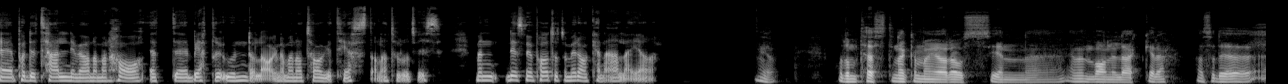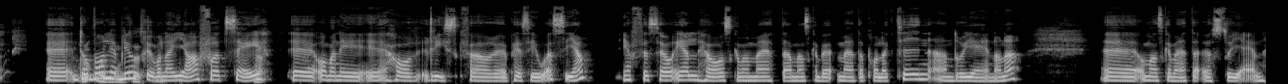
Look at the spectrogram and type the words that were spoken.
eh, på detaljnivå när man har ett eh, bättre underlag, när man har tagit tester naturligtvis. Men det som jag pratat om idag kan alla göra. Ja, och de testerna kan man göra hos en, en vanlig läkare? Alltså det... De vanliga blodproverna, ja, för att se ja. om man är, har risk för PCOS, ja. FSH, LH ska man mäta, man ska mäta prolaktin, androgenerna eh, och man ska mäta östrogen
